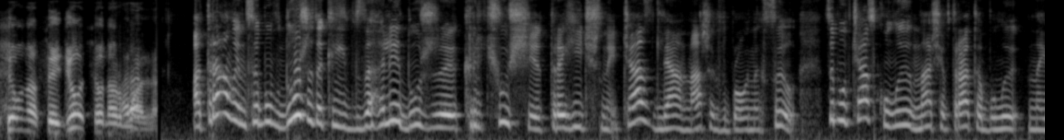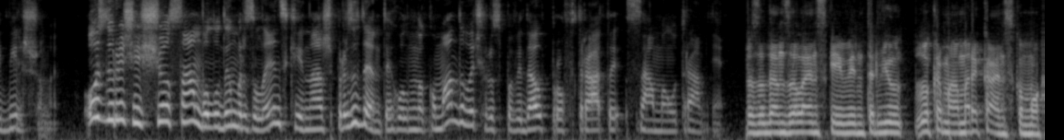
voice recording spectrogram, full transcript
все у нас идет, все нормально. А травень це був дуже такий, взагалі, дуже кричущий, трагічний час для наших збройних сил. Це був час, коли наші втрати були найбільшими. Ось, до речі, що сам Володимир Зеленський, наш президент і головнокомандувач, розповідав про втрати саме у травні. Президент Зеленський в інтерв'ю, зокрема американському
